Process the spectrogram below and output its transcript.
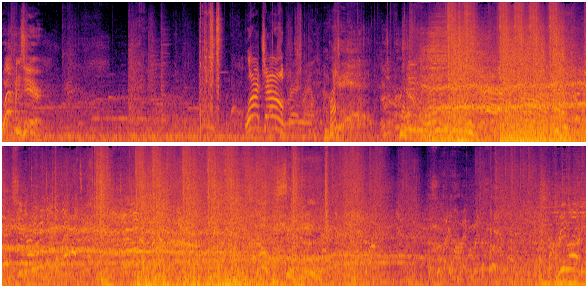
Weapons here. Watch out! What? Reloading.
